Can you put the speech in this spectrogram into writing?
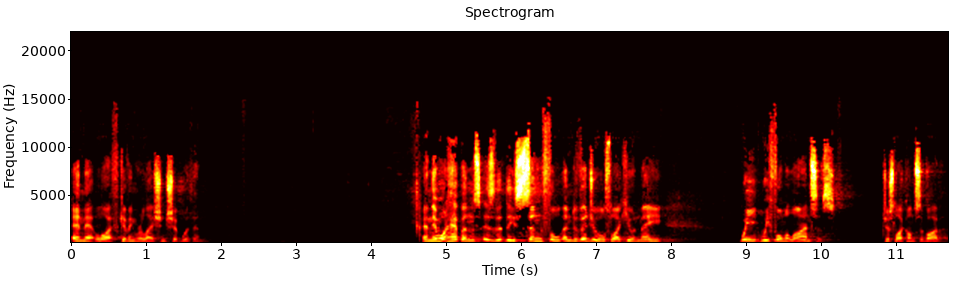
and that life giving relationship with Him. And then what happens is that these sinful individuals like you and me, we, we form alliances, just like on Survivor.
